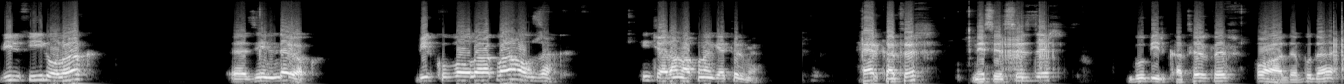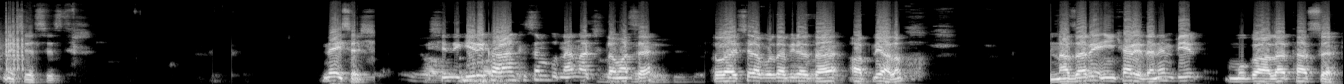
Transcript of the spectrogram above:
bil fiil olarak e, zihninde yok. Bir kuvve olarak var ama uzak. Hiç adam aklına getirmiyor. Her katır nesilsizdir. Bu bir katırdır. O halde bu da nesilsizdir. Neyse. Şimdi geri kalan kısım bunların açıklaması. Dolayısıyla burada biraz daha atlayalım. Nazarı inkar edenin bir mugalatası.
